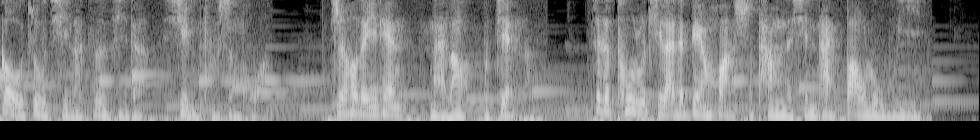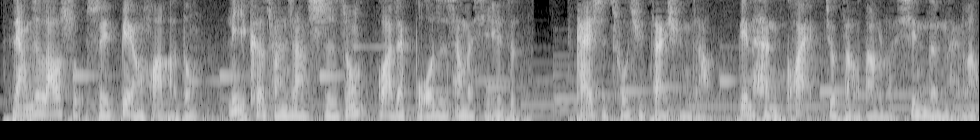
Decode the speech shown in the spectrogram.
构筑起了自己的幸福生活。之后的一天，奶酪不见了。这个突如其来的变化使他们的心态暴露无遗。两只老鼠随变化而动。立刻穿上始终挂在脖子上的鞋子，开始出去再寻找，并很快就找到了新的奶酪。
